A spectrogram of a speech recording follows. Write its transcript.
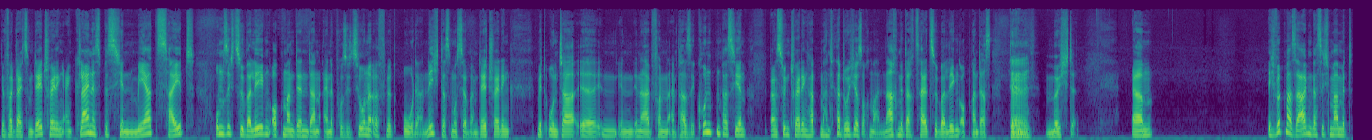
im Vergleich zum Daytrading ein kleines bisschen mehr Zeit, um sich zu überlegen, ob man denn dann eine Position eröffnet oder nicht. Das muss ja beim Daytrading mitunter äh, in, in, innerhalb von ein paar Sekunden passieren. Beim Swing Trading hat man da durchaus auch mal Nachmittagszeit zu überlegen, ob man das denn mhm. möchte. Ähm, ich würde mal sagen, dass ich mal mit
